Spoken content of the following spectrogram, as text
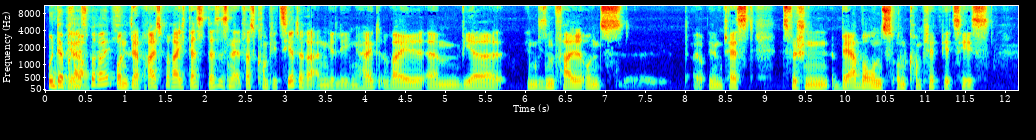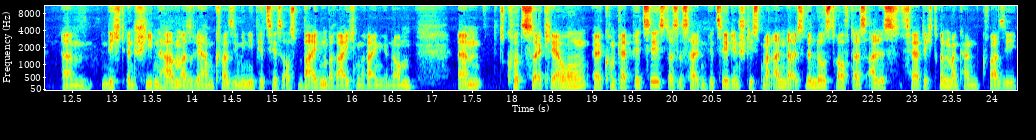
Und der genau. Preisbereich? Genau. Und der Preisbereich, das, das ist eine etwas kompliziertere Angelegenheit, weil ähm, wir in diesem Fall uns im Test zwischen Barebones und Komplett-PCs ähm, nicht entschieden haben. Also wir haben quasi Mini-PCs aus beiden Bereichen reingenommen. Ähm, kurz zur Erklärung, äh, Komplett-PCs, das ist halt ein PC, den schließt man an, da ist Windows drauf, da ist alles fertig drin, man kann quasi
